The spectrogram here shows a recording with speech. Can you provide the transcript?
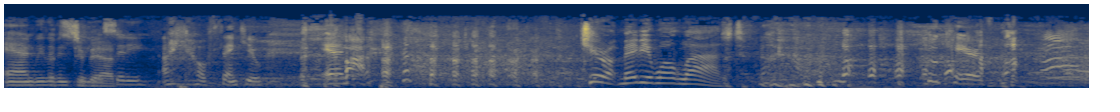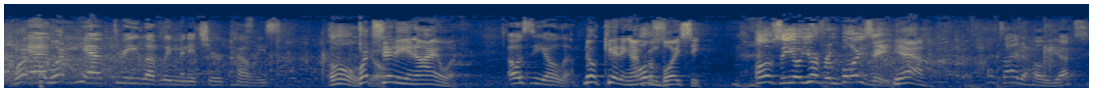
and we live That's too in Studio bad. City. I know, thank you. And Cheer up. Maybe it won't last. who cares? What, And what, we have three lovely miniature collies. Oh, what sure. city in Iowa? Osceola. No kidding, I'm from Boise. Oh, so you're you're from Boise. Yeah. That's Idaho, yes.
